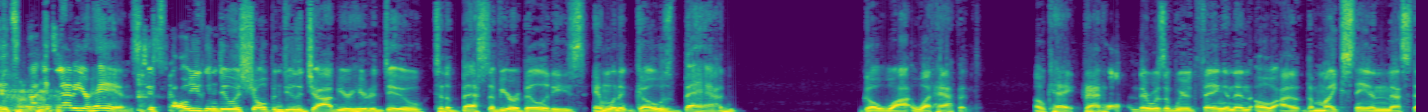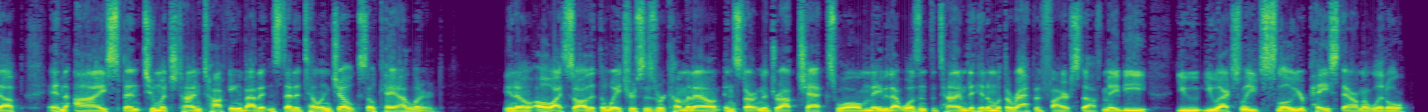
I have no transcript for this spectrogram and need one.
it's not, it's out of your hands. It's all you can do is show up and do the job you're here to do to the best of your abilities. And when it goes bad, go what what happened? Okay, that happened. There was a weird thing, and then oh, I, the mic stand messed up, and I spent too much time talking about it instead of telling jokes. Okay, I learned. You know, oh, I saw that the waitresses were coming out and starting to drop checks. Well, maybe that wasn't the time to hit them with the rapid fire stuff. Maybe you you actually slow your pace down a little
